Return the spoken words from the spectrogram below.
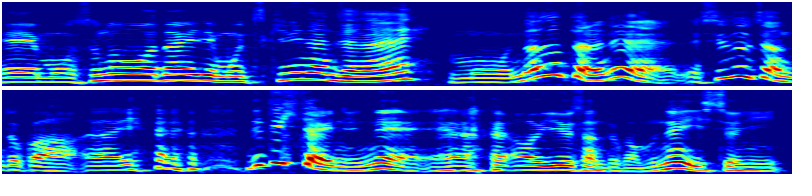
えーもうその話題で持ちきりなんじゃない？もう、なんだったらね、しずちゃんとか、あいや出てきたらいいのにね、えー青井優さんとかもね、一緒に。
